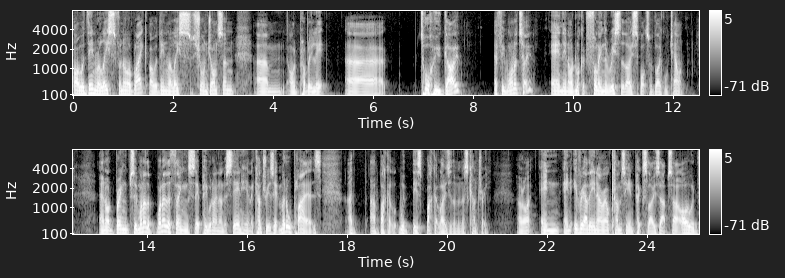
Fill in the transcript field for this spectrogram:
I would then release Fonua Blake, I would then release Shaun Johnson, um, I would probably let uh, Tohu go if he wanted to, and then I'd look at filling the rest of those spots with local talent. And I'd bring see one of the one of the things that people don't understand here in the country is that middle players are, are bucket with there's bucket loads of them in this country. All right, and and every other NRL comes here and picks those up. So I would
